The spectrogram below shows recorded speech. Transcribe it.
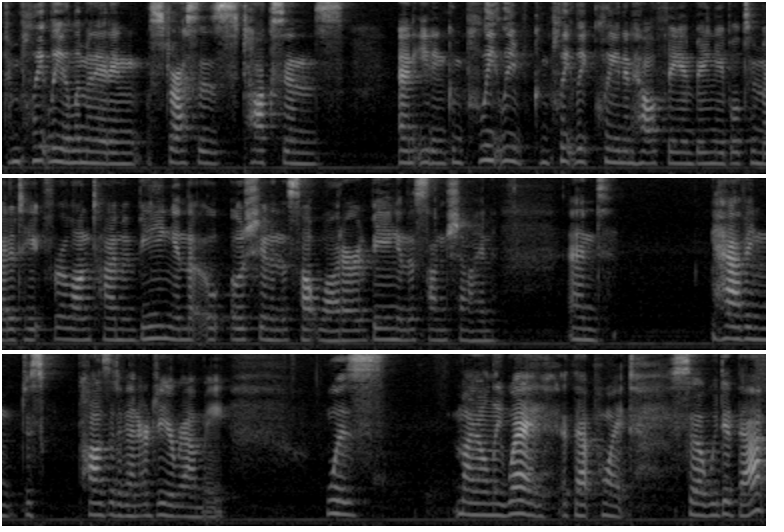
completely eliminating stresses, toxins, and eating completely, completely clean and healthy, and being able to meditate for a long time, and being in the ocean and the salt water, and being in the sunshine, and having just positive energy around me was my only way at that point. So we did that.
